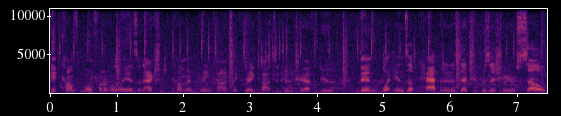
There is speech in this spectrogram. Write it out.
get comfortable in front of a lens and actually come and bring content, create content, do what you have to do, then what ends up happening is that you position yourself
